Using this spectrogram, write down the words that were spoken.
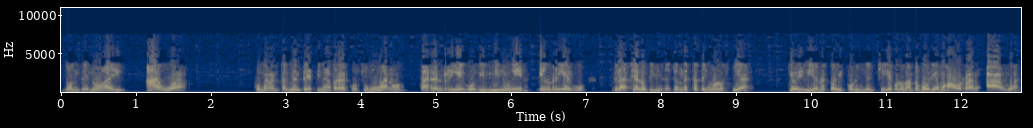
donde no hay agua fundamentalmente destinada para el consumo humano, para el riego, disminuir el riego, gracias a la utilización de esta tecnología que hoy día no está disponible en Chile. Por lo tanto, podríamos ahorrar agua,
